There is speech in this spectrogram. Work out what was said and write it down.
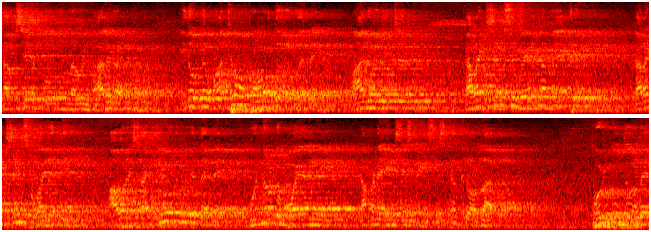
സംശയം തോന്നുന്ന ഒരു കാലഘട്ടമാണ്. ഇതൊക്കെ മാധ്യമ പ്രവർത്തകർ തന്നെ ആലോചിച്ച് കറക്ഷൻസ് വേണ്ട മേഖലയിൽ കറക്ഷൻസ് വരുത്തി അവർ ശക്തിയോടുകൂടി തന്നെ മുന്നോട്ട് പോയാൽ നമ്മുടെ എക്സിസ്റ്റിംഗ് സിസ്റ്റത്തിലുള്ള പുഴുക്കുത്തുകളെ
